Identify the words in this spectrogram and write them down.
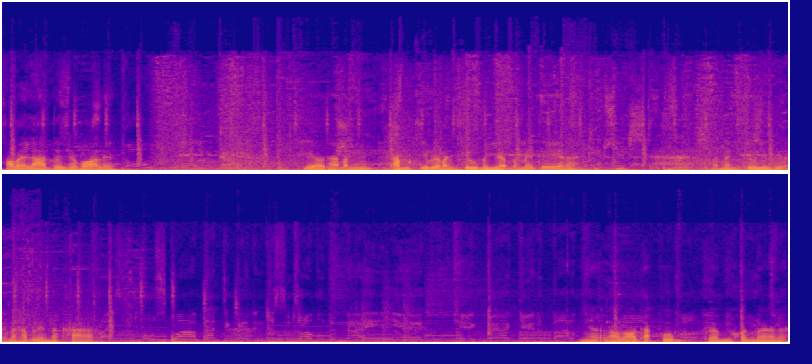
เอาไวรัสโดยเฉพาะเลย เดี๋ยวถ้ามันทำคิวแล้วมันคิวไม่เยอะมันไม่เท่นะ มันต้องคิวเยอะๆนะครับเล่นนักฆ่าเนี่ยเรารอดักปุ่มเผื่อมีคนมานะ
